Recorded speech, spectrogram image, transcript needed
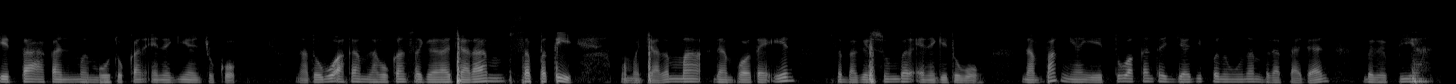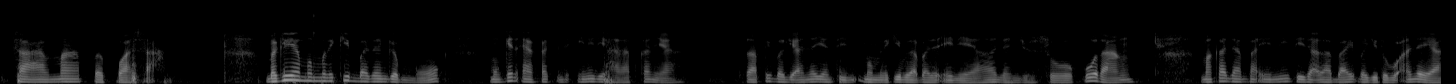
kita akan membutuhkan energi yang cukup. Nah, tubuh akan melakukan segala cara seperti memecah lemak dan protein sebagai sumber energi tubuh. Dampaknya yaitu akan terjadi penurunan berat badan berlebihan sama berpuasa. Bagi yang memiliki badan gemuk, mungkin efek ini diharapkan ya. Tetapi bagi Anda yang memiliki berat badan ideal dan justru kurang, maka dampak ini tidaklah baik bagi tubuh Anda ya.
